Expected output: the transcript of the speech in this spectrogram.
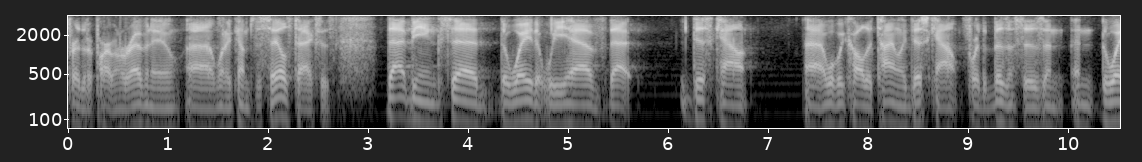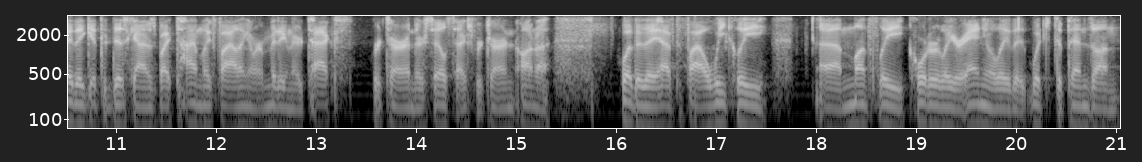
for the Department of Revenue uh, when it comes to sales taxes. That being said, the way that we have that discount uh, what we call the timely discount for the businesses, and, and the way they get the discount is by timely filing and remitting their tax return, their sales tax return on a whether they have to file weekly, uh, monthly, quarterly, or annually, that which depends on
